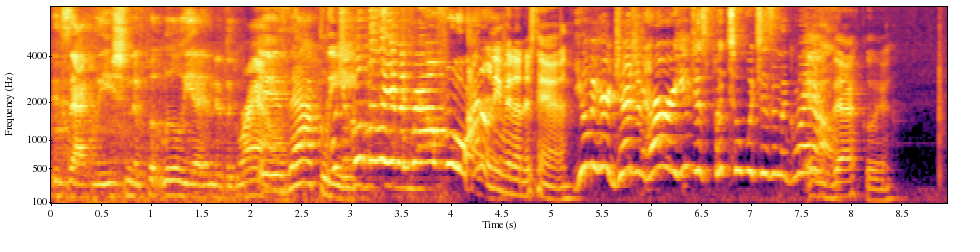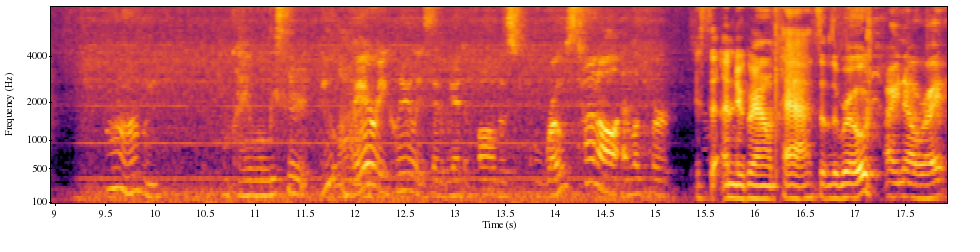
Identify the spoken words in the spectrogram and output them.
Exactly. You shouldn't have put Lilia into the ground. exactly. What you put Lilia in the ground for? I don't even understand. You over here judging her. You just put two witches in the ground. Exactly. Where are we? Okay, well at least they're You alive. very clearly said we had to follow this gross tunnel and look for. It's the underground paths of the road. I know, right?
